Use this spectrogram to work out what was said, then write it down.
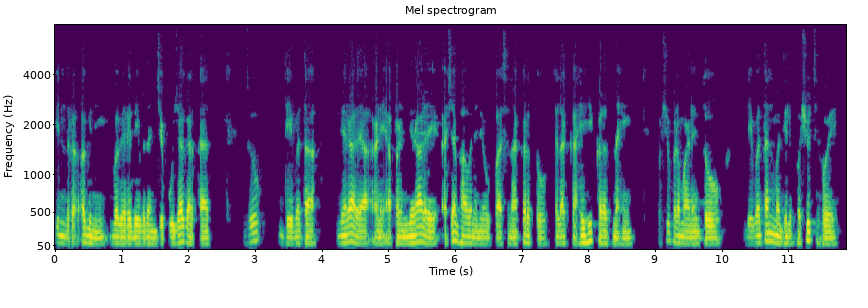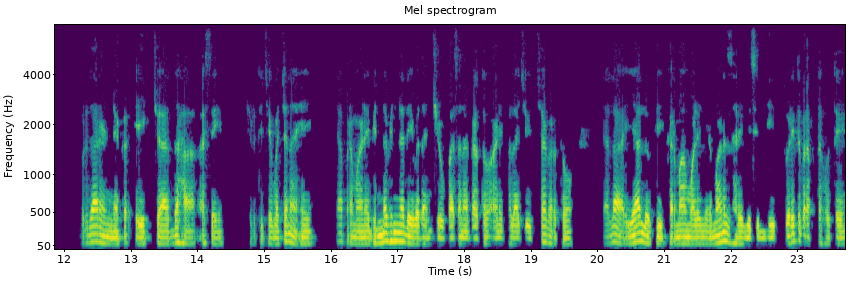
इंद्र, अग्नी वगैरे देवतांची पूजा करतात. जो देवता निराळ्या आणि आपण निराळे अशा भावनेने उपासना करतो त्याला काहीही कळत नाही. पशुप्रमाणे तो देवतांमधील पशुच होय. बृदारण्यक एक चार दहा असे श्रुतीचे वचन आहे. त्याप्रमाणे भिन्न भिन्न देवतांची उपासना करतो आणि फलाची इच्छा करतो, त्याला या लोकी कर्मामुळे निर्माण झालेली सिद्धी त्वरित प्राप्त होते.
